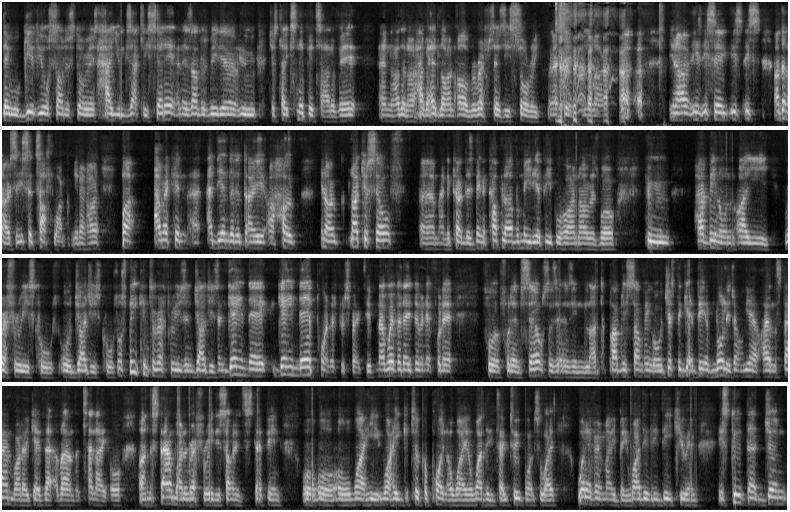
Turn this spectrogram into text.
they will give your side of the story as how you exactly said it, and there's other media who just take snippets out of it, and I don't know, have a headline, oh, the ref says he's sorry, and that's it. And like, you know, it, it's a, it's, it's, I don't know, it's, it's a tough one, you know, but I reckon uh, at the end of the day, I hope, you know, like yourself, um, and the, there's been a couple of other media people who I know as well, who have been on, i.e., referees' course or judges' course, or speaking to referees and judges and getting their getting their point of perspective. Now, whether they're doing it for their for, for themselves, as, as in like to publish something, or just to get a bit of knowledge. Oh, yeah, I understand why they gave that around the 10-8, or I understand why the referee decided to step in, or, or, or why he why he took a point away, or why did he take two points away, whatever it may be. Why did he DQ him? It's good that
